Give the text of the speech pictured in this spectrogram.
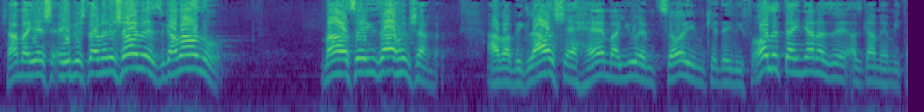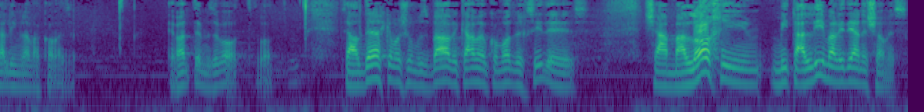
שמה יש אי בשתם הנשומס, גמרנו. מה עושה עם שמה? אבל בגלל שהם היו אמצעים כדי לפעול את העניין הזה, אז גם הם מתעלים למקום הזה. הבנתם? זה וורט. זה על דרך כמו שהוא מוסבר בכמה מקומות בחסידס, שהמלוכים מתעלים על ידי הנשומס.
